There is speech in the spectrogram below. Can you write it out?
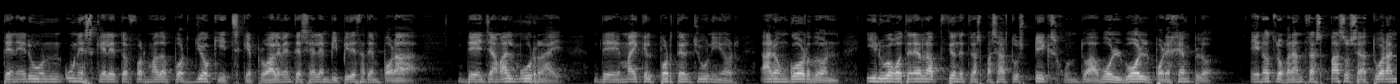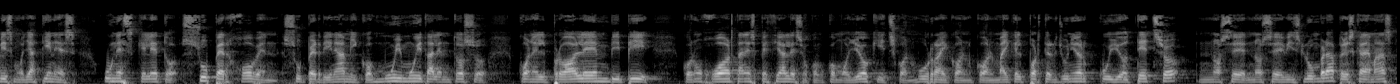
tener un, un esqueleto formado por Jokic, que probablemente sea el MVP de esta temporada, de Jamal Murray, de Michael Porter Jr., Aaron Gordon, y luego tener la opción de traspasar tus picks junto a Bol Bol, por ejemplo, en otro gran traspaso, o sea, tú ahora mismo ya tienes un esqueleto súper joven, súper dinámico, muy, muy talentoso, con el probable MVP, con un jugador tan especial eso, como, como Jokic, con Murray, con, con Michael Porter Jr., cuyo techo no se, no se vislumbra, pero es que además,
